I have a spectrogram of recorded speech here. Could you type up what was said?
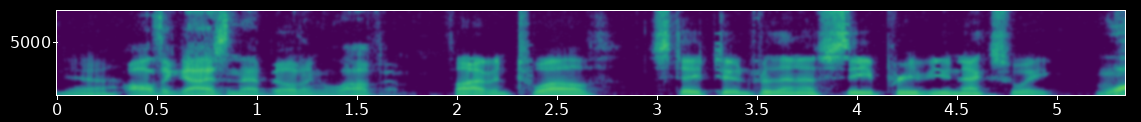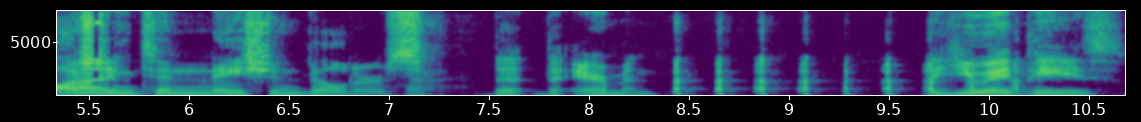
Yeah. Yeah, All the guys in that building love him. five and twelve. Stay tuned for the NFC preview next week. Washington nation builders. The the airmen, the UAPs.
